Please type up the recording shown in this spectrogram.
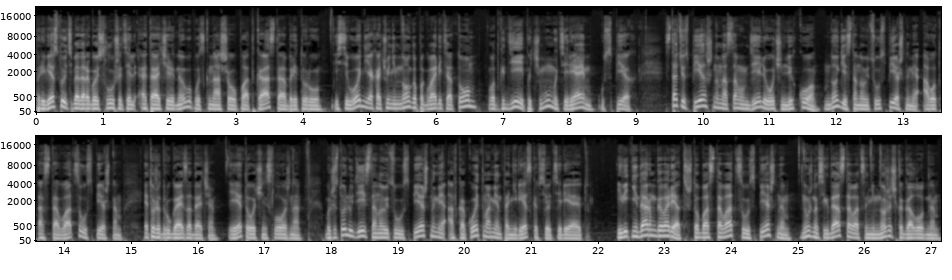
Приветствую тебя, дорогой слушатель. Это очередной выпуск нашего подкаста Абритуру. И сегодня я хочу немного поговорить о том, вот где и почему мы теряем успех. Стать успешным на самом деле очень легко. Многие становятся успешными, а вот оставаться успешным – это уже другая задача. И это очень сложно. Большинство людей становятся успешными, а в какой-то момент они резко все теряют. И ведь недаром говорят, чтобы оставаться успешным, нужно всегда оставаться немножечко голодным.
